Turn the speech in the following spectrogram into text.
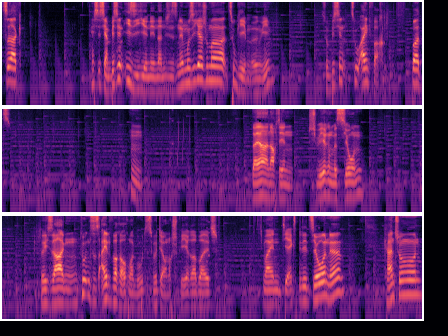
Zack. Es ist ja ein bisschen easy hier in den Dungeons, ne? Muss ich ja schon mal zugeben, irgendwie. So ein bisschen zu einfach. But... Hm. Naja, nach den schweren Missionen würde ich sagen, tut uns das Einfache auch mal gut. Es wird ja auch noch schwerer bald. Ich meine, die Expedition, ne? Kann schon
